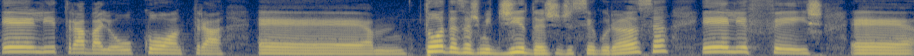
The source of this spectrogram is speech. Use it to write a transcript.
Ele trabalhou contra é, todas as medidas de segurança, ele fez é,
